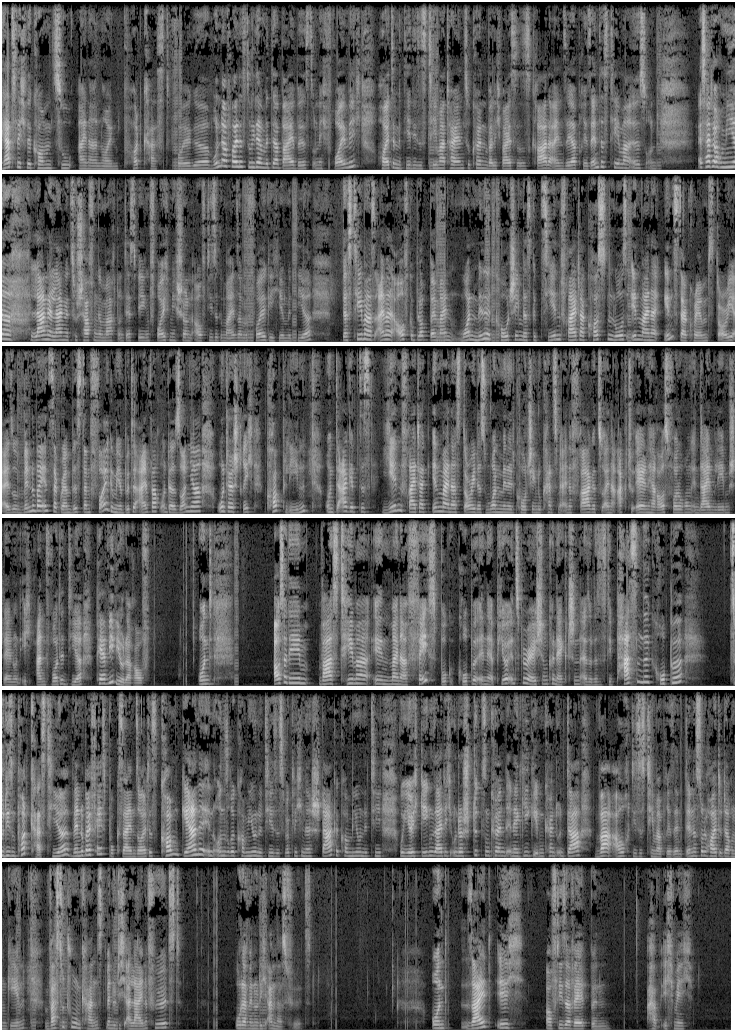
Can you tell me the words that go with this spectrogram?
Herzlich willkommen zu einer neuen Podcast-Folge. Wundervoll, dass du wieder mit dabei bist und ich freue mich, heute mit dir dieses Thema teilen zu können, weil ich weiß, dass es gerade ein sehr präsentes Thema ist und es hat auch mir lange, lange zu schaffen gemacht und deswegen freue ich mich schon auf diese gemeinsame Folge hier mit dir. Das Thema ist einmal aufgeblockt bei meinem One-Minute-Coaching. Das gibt es jeden Freitag kostenlos in meiner Instagram-Story. Also, wenn du bei Instagram bist, dann folge mir bitte einfach unter Sonja-Koplin. Und da gibt es jeden Freitag in meiner Story das One-Minute-Coaching. Du kannst mir eine Frage zu einer aktuellen Herausforderung in deinem Leben stellen und ich antworte dir per Video darauf. Und Außerdem war es Thema in meiner Facebook-Gruppe in der Pure Inspiration Connection. Also das ist die passende Gruppe zu diesem Podcast hier. Wenn du bei Facebook sein solltest, komm gerne in unsere Community. Es ist wirklich eine starke Community, wo ihr euch gegenseitig unterstützen könnt, Energie geben könnt. Und da war auch dieses Thema präsent. Denn es soll heute darum gehen, was du tun kannst, wenn du dich alleine fühlst, oder wenn du dich anders fühlst. Und seit ich auf dieser Welt bin, habe ich mich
